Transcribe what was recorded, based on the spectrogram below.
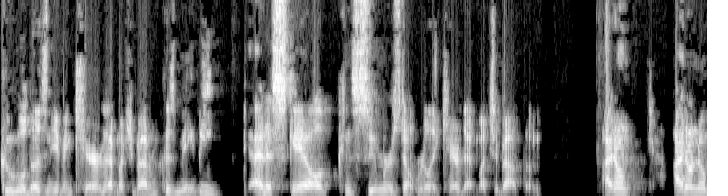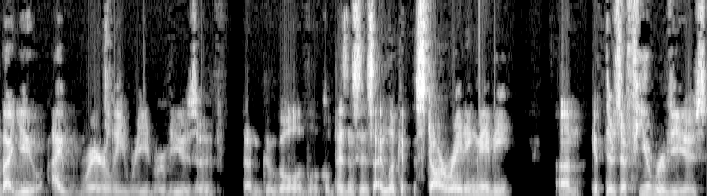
Google doesn't even care that much about them because maybe at a scale, consumers don't really care that much about them. I don't, I don't know about you. I rarely read reviews of on Google of local businesses. I look at the star rating maybe. Um, if there's a few reviews,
